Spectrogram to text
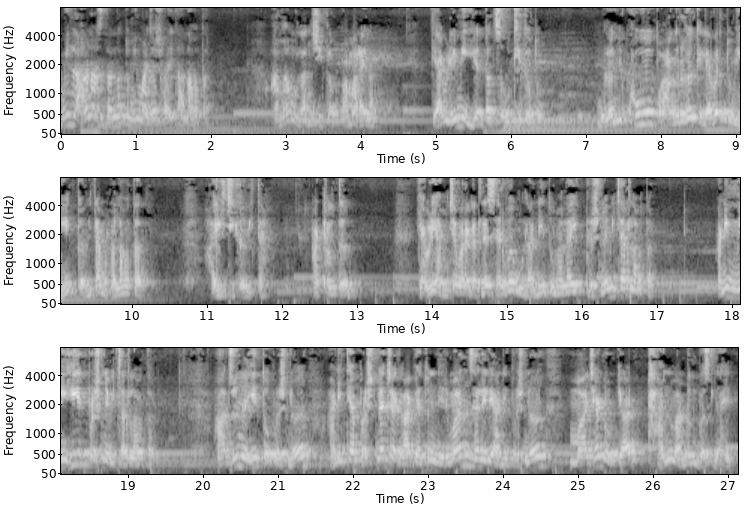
मी लहान असताना तुम्ही माझ्या शाळेत आला होता. आम्हा मुलांशी गप्पा मारायला. त्यावेळी मी इयत्ता चौथीत होतो. मुलांनी खूप आग्रह केल्यावर तुम्ही एक कविता म्हणाला होतात आईची कविता. आठवतं? त्यावेळी आमच्या वर्गातल्या सर्व मुलांनी तुम्हाला एक प्रश्न विचारला होता. आणि मीही एक प्रश्न विचारला होता. अजूनही तो प्रश्न आणि त्या प्रश्नाच्या गाभ्यातून निर्माण झालेले अनेक प्रश्न माझ्या डोक्यात ठाण मांडून बसले आहेत.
